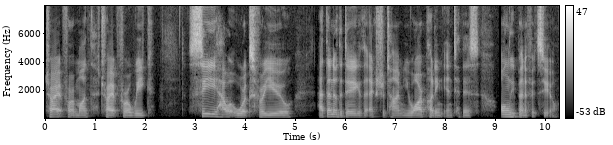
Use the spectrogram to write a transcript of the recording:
Try it for a month, try it for a week, see how it works for you. At the end of the day, the extra time you are putting into this only benefits you.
